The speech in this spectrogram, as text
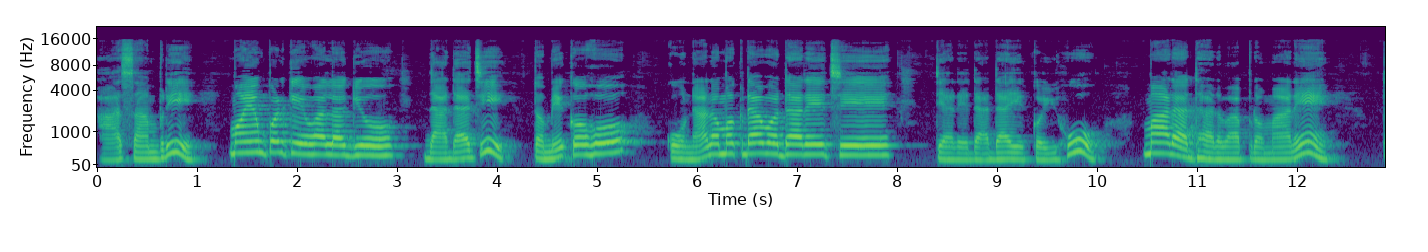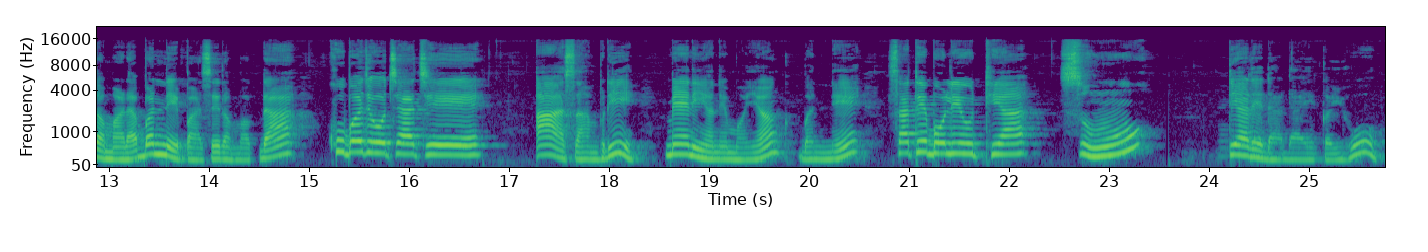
આ સાંભળી મયંક પણ કહેવા લાગ્યો, દાદાજી, તમે કહો, કોના રમકડા વધારે છે? ત્યારે દાદાએ કહ્યું, મારા ધારવા પ્રમાણે તમારા બંને પાસે રમકડા ખૂબ જ ઓછા છે. આ સાંભળી મેરી અને મયંક બંને સાથે બોલી ઉઠ્યા, શું? ત્યારે દાદાએ કહ્યું,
